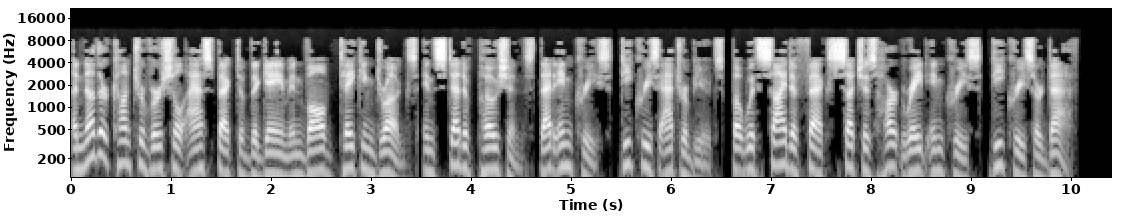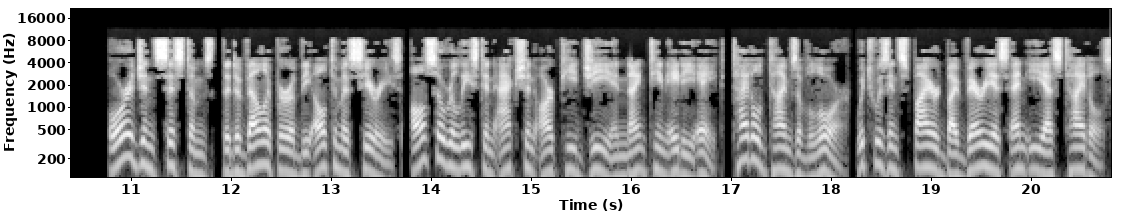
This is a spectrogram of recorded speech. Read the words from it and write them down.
Another controversial aspect of the game involved taking drugs instead of potions that increase, decrease attributes, but with side effects such as heart rate increase, decrease or death. Origin Systems, the developer of the Ultima series, also released an action RPG in 1988, titled Times of Lore, which was inspired by various NES titles,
